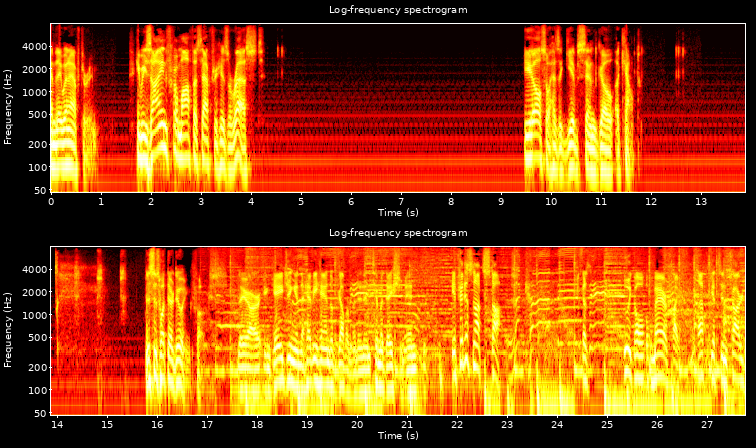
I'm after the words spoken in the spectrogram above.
And they went after him. He resigned from office after his arrest. He also has a give, send, go account. This is what they're doing, folks. They are engaging in the heavy hand of government and intimidation. And if it is not stopped, because Louis Gohmert, right, left gets in charge,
